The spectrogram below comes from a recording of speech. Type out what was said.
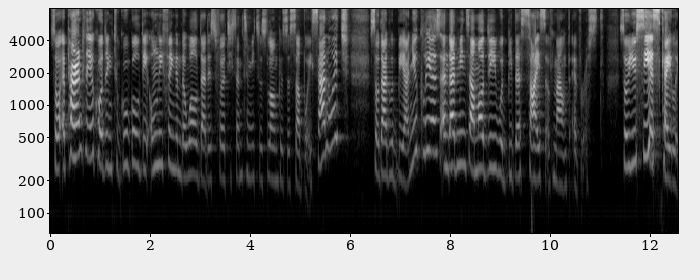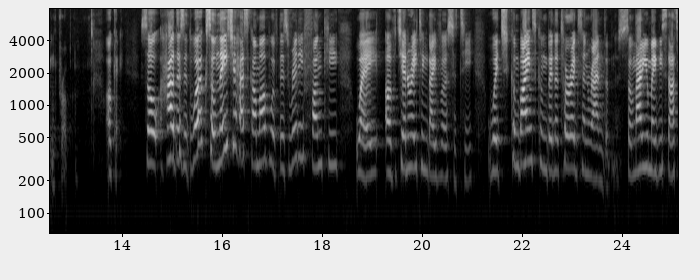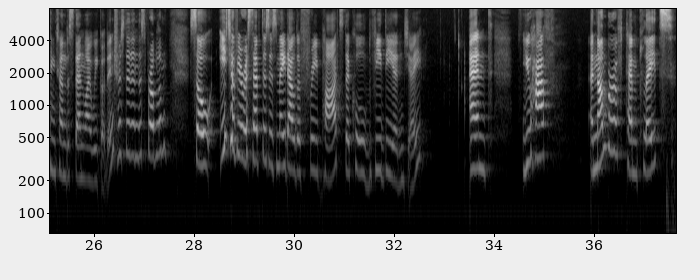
So apparently, according to Google, the only thing in the world that is 30 centimeters long is a Subway sandwich. So that would be our nucleus, and that means our body would be the size of Mount Everest. So you see a scaling problem. Okay. So how does it work? So nature has come up with this really funky way of generating diversity, which combines combinatorics and randomness. So now you may be starting to understand why we got interested in this problem. So each of your receptors is made out of three parts. They're called V, D, and J. And you have a number of templates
